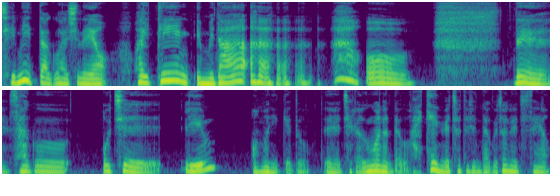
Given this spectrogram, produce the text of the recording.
재미있다고 하시네요. 화이팅 입니다. 어, 네, 4957님, 어머니께도, 네, 제가 응원한다고 화이팅 외쳐드린다고 전해주세요.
